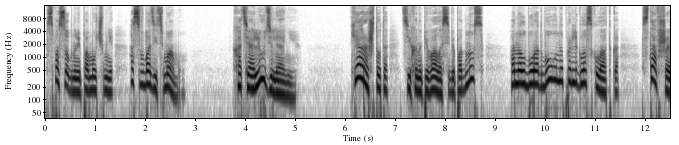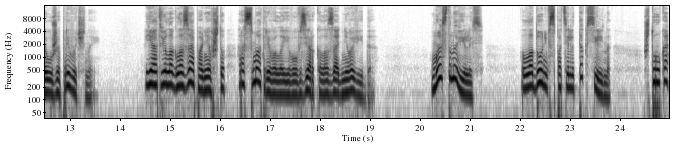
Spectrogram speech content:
способными помочь мне освободить маму. Хотя люди ли они? Киара что-то тихо напевала себе под нос, а на лбу Радбоуна пролегла складка, ставшая уже привычной. Я отвела глаза, поняв, что рассматривала его в зеркало заднего вида. Мы остановились. Ладони вспотели так сильно, что рука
